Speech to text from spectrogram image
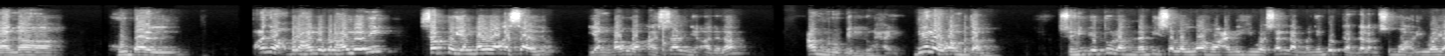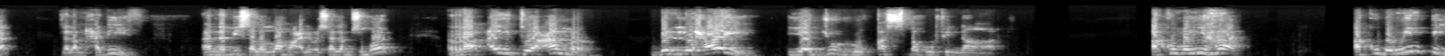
Manah, Hubal. Banyak berhala-berhala ni. Siapa yang bawa asalnya? Yang bawa asalnya adalah Amr bin Luhai. Dialah orang pertama. Sehingga itulah Nabi sallallahu alaihi wasallam menyebutkan dalam sebuah riwayat dalam hadis ha, Nabi sallallahu alaihi wasallam sebut raaitu Amr bin Luhai yajurru qasbahu finnar. Aku melihat aku bermimpi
